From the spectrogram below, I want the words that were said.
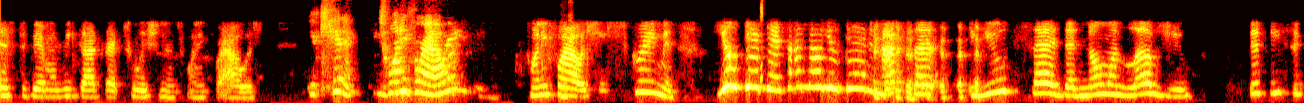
Instagram and we got that tuition in 24 hours. You're kidding. 24 hours? 24 hours. She's screaming, You did this. I know you did. And I said, You said that no one loves you. 56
